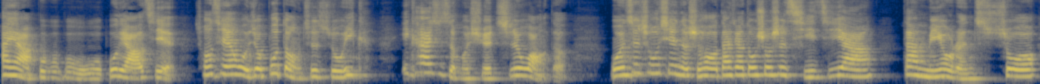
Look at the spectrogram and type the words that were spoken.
哎呀，不不不，我不了解。从前我就不懂蜘蛛，一一开始怎么学织网的？文字出现的时候，大家都说是奇迹啊，但没有人说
